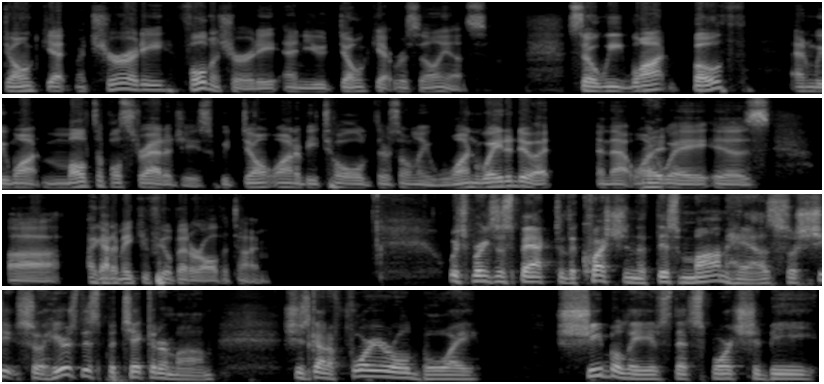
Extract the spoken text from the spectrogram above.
don't get maturity, full maturity, and you don't get resilience. So we want both and we want multiple strategies. We don't want to be told there's only one way to do it. And that one Right. way is uh, I got to make you feel better all the time. Which brings us back to the question that this mom has. So she so here's this particular mom. She's got a 4-year-old boy. She believes that sports should be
